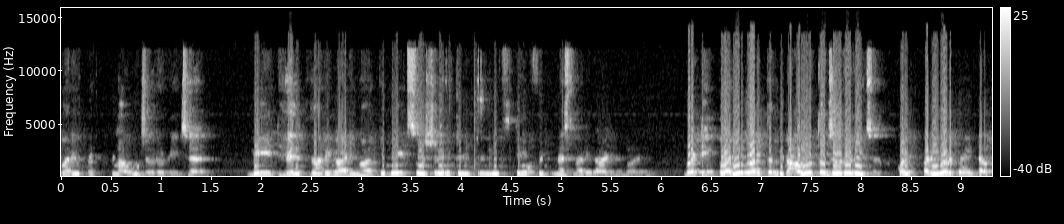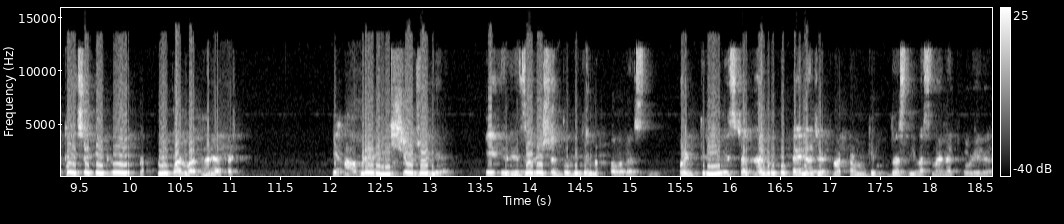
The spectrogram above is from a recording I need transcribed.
પરિવર્તન લાવવું જરૂરી છે. બીટ હેલ્થના રિગાર્ડિંગ હોય કે બીટ સોશિયલ એક્ટિવિટીઝ કે ફિટનેસના રિગાર્ડિંગ હોય. બટ એ પરિવર્તન લાવવું તો જરૂરી છે. બટ પરિવર્તન ટકે છે કેટલું એ પણ વધારે અટકે કે આપણે રેશિયો જોઈએ કે રેઝોલ્યુશન તો લીધું નવા વર્ષનું. પણ ત્રેવીસ ટકા લોકો પહેલા જ અઠવાડિયામાં કે દસ દિવસ મહેનત છોડી દે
